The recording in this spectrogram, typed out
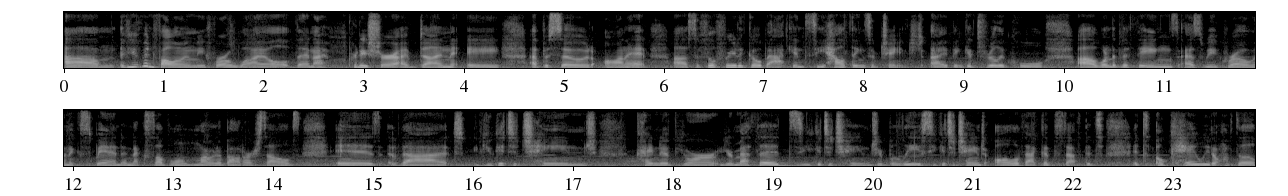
Um, if you've been following me for a while, then I'm pretty sure I've done a episode on it. Uh, so feel free to go back and see how things have changed. I think it's really cool. Uh, one of the things as we grow and expand and next level and learn about ourselves is that you get to change kind of your your methods. You get to change your beliefs. You get to change all of that good stuff. It's it's okay. We don't have to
